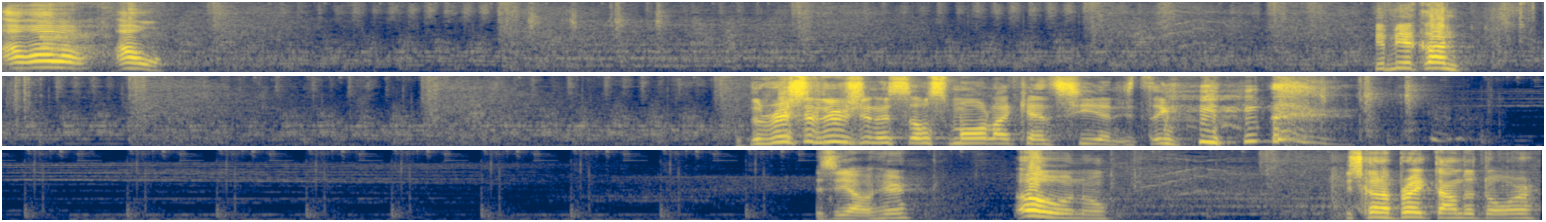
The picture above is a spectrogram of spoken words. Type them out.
Ow, ow, ow, ow! Give me a gun! The resolution is so small I can't see anything. is he out here? Oh no. He's gonna break down the door.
